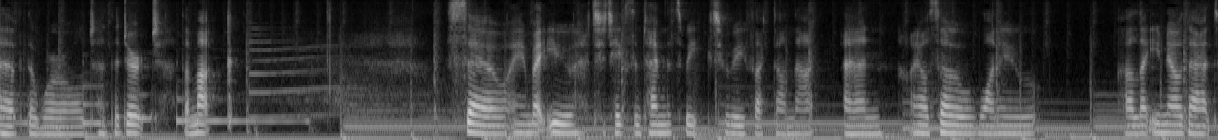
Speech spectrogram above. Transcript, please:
of the world, the dirt, the muck, so I invite you to take some time this week to reflect on that. And I also want to uh, let you know that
